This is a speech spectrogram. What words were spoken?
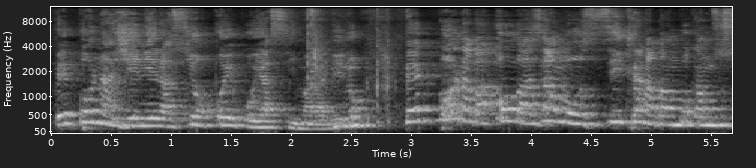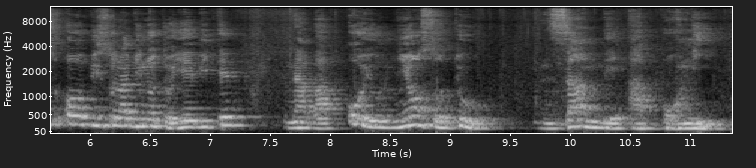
Mpe mpo na génération oyo ekoya nsima na bino. Mpe mpo na baoyo baza mosika na bamboka mosusu oyo biso na bino toyebi te na baoyo nyonso tu nzambe aponi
